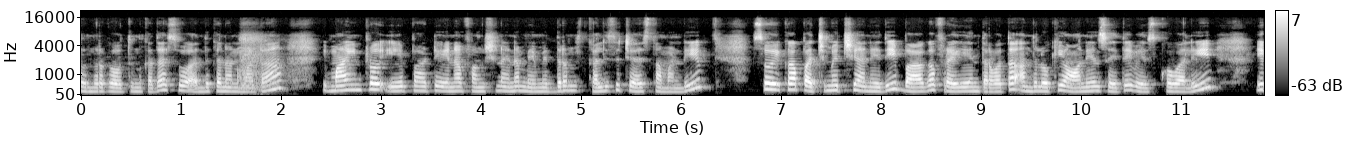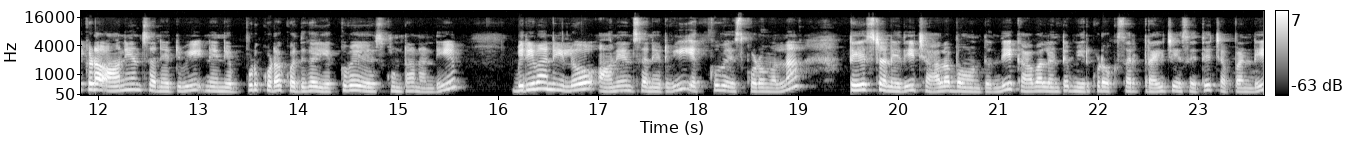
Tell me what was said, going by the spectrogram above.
తొందరగా అవుతుంది కదా. సో అందుకని అనమాట మా ఇంట్లో ఏ పార్టీ అయినా ఫంక్షన్ అయినా మేమిద్దరం కలిసి చేస్తామండి. సో ఇక పచ్చిమిర్చి అనేది బాగా ఫ్రై అయిన తర్వాత అందులోకి ఆనియన్స్ అయితే వేసుకోవాలి. ఇక్కడ ఆనియన్స్ అనేటివి నేను ఎప్పుడు కూడా కొద్దిగా ఎక్కువే వేసుకుంటానండి. బిర్యానీలో ఆనియన్స్ అనేటివి ఎక్కువ వేసుకోవడం వల్ల టేస్ట్ అనేది చాలా బాగుంటుంది. కావాలంటే మీరు కూడా ఒకసారి ట్రై చేసి అయితే చెప్పండి.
